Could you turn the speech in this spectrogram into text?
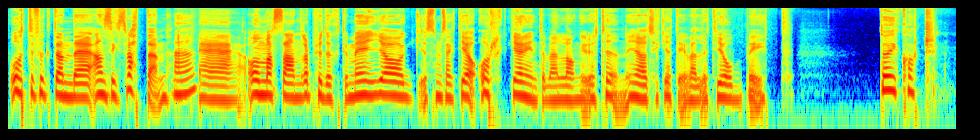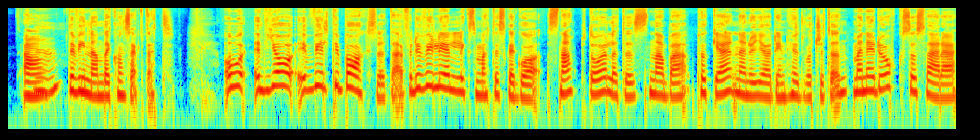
Återfuktande ansiktsvatten uh -huh. eh, och massa andra produkter. Men jag, som sagt, jag orkar inte med en lång rutin. Jag tycker att det är väldigt jobbigt. Då är kort. Ja. Mm. Det vinnande konceptet. Och jag vill tillbaka lite här, för du vill ju liksom att det ska gå snabbt då, lite snabba puckar när du gör din hudvårdsrutin. Men är du också så här,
